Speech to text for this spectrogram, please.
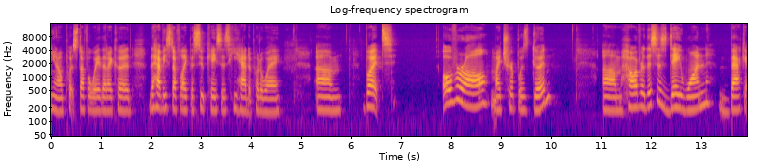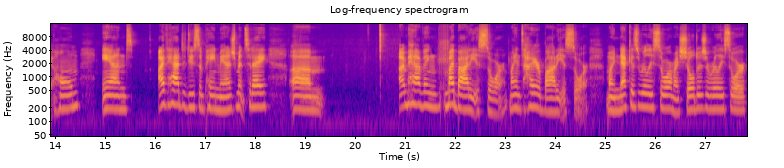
you know, put stuff away that I could. The heavy stuff like the suitcases he had to put away. Um, but overall, my trip was good. Um, however, this is day one back at home, and I've had to do some pain management today. Um, I'm having my body is sore. My entire body is sore. My neck is really sore. My shoulders are really sore.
